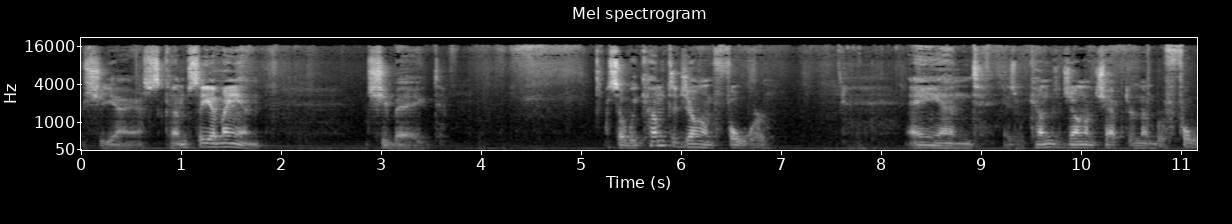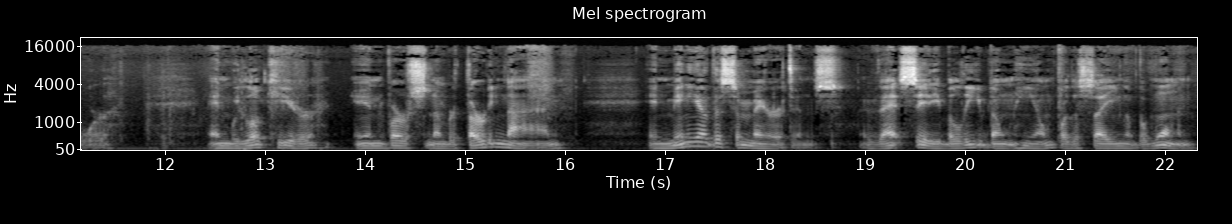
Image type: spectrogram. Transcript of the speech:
she asked. Come see a man, she begged. So we come to John 4, and as we come to John chapter number 4, and we look here in verse number 39 and many of the Samaritans of that city believed on him for the saying of the woman,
